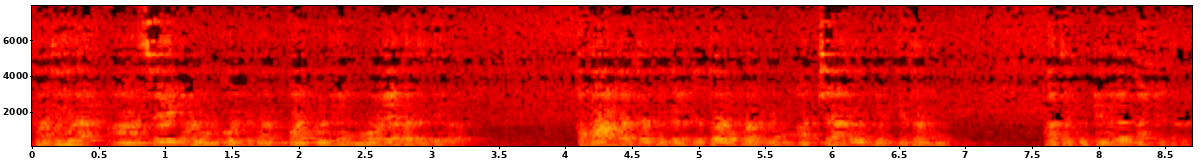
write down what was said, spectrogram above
പുതിയ ആശയങ്ങൾ ഉൾക്കൊണ്ട് നടപ്പാക്കുകയാണ് ഓരോ പദ്ധതികൾ അപ്പൊ ആ പദ്ധതികൾക്ക് ഇപ്പോൾ പറഞ്ഞു അച്ചാറ് പിന്തി തന്നു അത് കുട്ടികളെ ഉണ്ടാക്കുന്നത്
